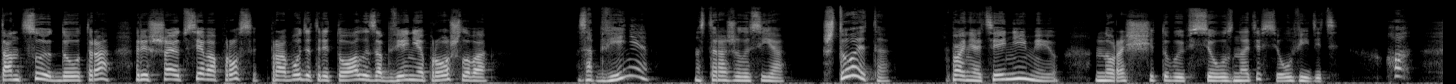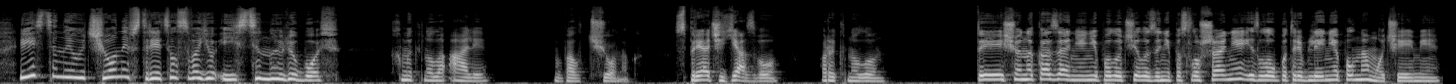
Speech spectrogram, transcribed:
Танцуют до утра, решают все вопросы, проводят ритуалы забвения прошлого. «Забвение?» — насторожилась я. «Что это?» «Понятия не имею, но рассчитываю все узнать и все увидеть». «Ха! Истинный ученый встретил свою истинную любовь!» — хмыкнула Али. «Волчонок! «Спрячь язву!» — рыкнул он. «Ты еще наказание не получила за непослушание и злоупотребление полномочиями».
